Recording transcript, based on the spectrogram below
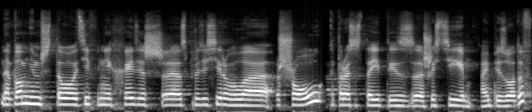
Напомним, что Тиффани Хэдиш э, спродюсировала шоу, которое состоит из шести эпизодов.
